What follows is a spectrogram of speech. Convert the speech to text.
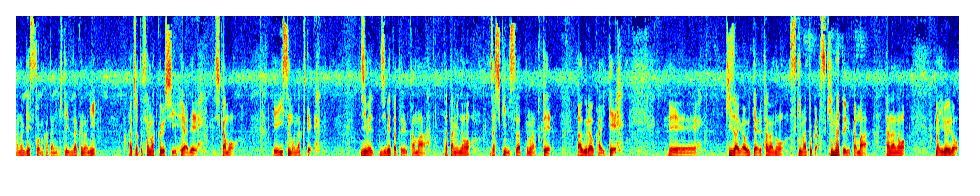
あの、ゲストの方に来ていただくのに、まあ、ちょっと狭苦しい部屋で、しかも、えー、椅子もなくて、地べ地べたというか、まあ、畳の座敷に座ってもらって、あぐらをかいて、えー、機材が置いてある棚の隙間とか、隙間というか、まあ、棚の、まあ、いろいろ、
